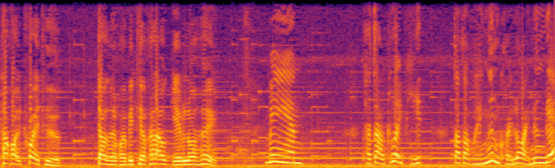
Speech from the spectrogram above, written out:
ถ้าข่อยถ้วยถูกเจ้าจะข่อยไปเที่ยวคาราโอเกะแม่นบ่เฮ้ย แมนถ้าเจ้าถ้วยผิดเจ้าต้องให้เงินคอยลอยหนึ่งเด้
